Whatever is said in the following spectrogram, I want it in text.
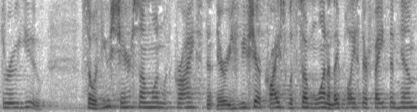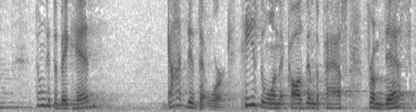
through you. So if you share someone with Christ, or if you share Christ with someone and they place their faith in Him, don't get the big head. God did that work. He's the one that caused them to pass from death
